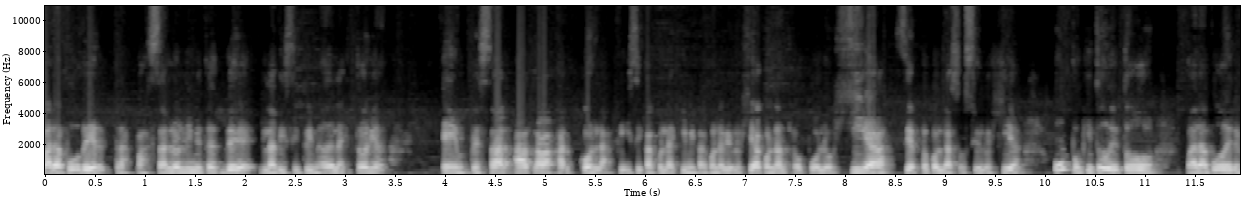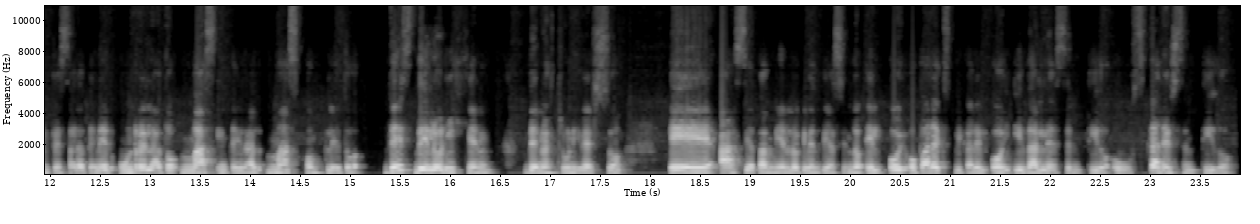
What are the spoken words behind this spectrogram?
para poder traspasar los límites de la disciplina de la historia e empezar a trabajar con la física, con la química, con la biología, con la antropología, ¿cierto? Con la sociología, un poquito de todo para poder empezar a tener un relato más integral, más completo desde el origen de nuestro universo eh, hacia también lo que vendría siendo el hoy o para explicar el hoy y darle sentido o buscar el sentido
